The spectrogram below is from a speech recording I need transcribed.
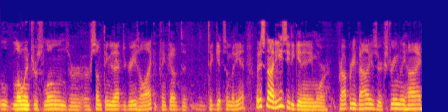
L- Low-interest loans or, or something to that degree is all I could think of to, to get somebody in. But it's not easy to get anymore. Property values are extremely high.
